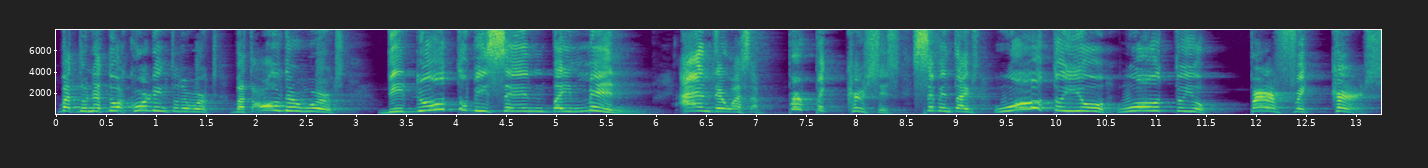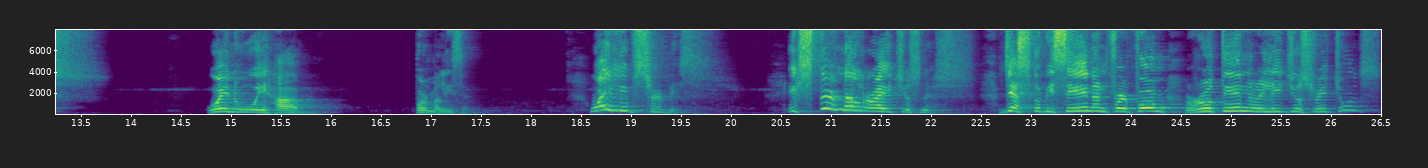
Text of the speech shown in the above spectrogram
But do not do according to their works, but all their works they do to be seen by men. And there was a perfect curses seven times. Woe to you, woe to you, perfect curse. When we have formalism. Why lip service? External righteousness. Just to be seen and perform routine religious rituals.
